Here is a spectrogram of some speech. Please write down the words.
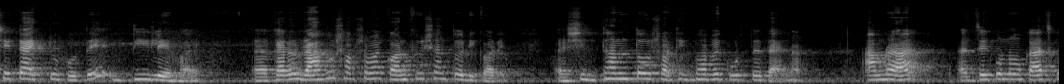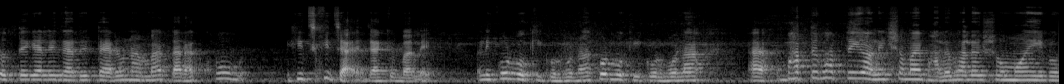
সেটা একটু হতে ডিলে হয়। কারণ রাহু সবসময় কনফিউশন তৈরি করে সিদ্ধান্ত সঠিকভাবে করতে দেয় না। আমরা যে কোনো কাজ করতে গেলে যাদের তেরো নাম্বার, তারা খুব হিচকিচায় যাকে বলে। মানে করব কি করব না, করব কি করব না? ভাবতে ভাবতেই অনেক সময় ভালো ভালো সময় এবং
